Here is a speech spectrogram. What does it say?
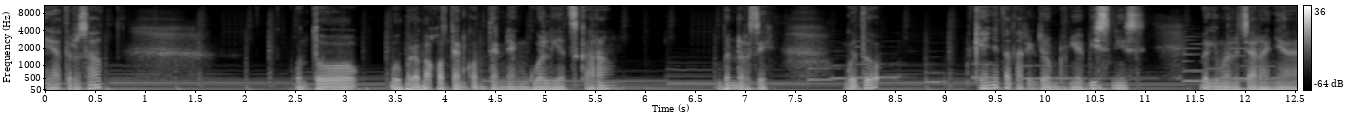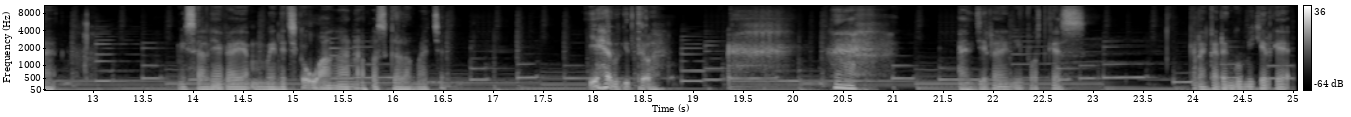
ya terus out untuk beberapa konten-konten yang gue lihat sekarang bener sih. Gue tuh kayaknya tertarik dalam dunia bisnis. Bagaimana caranya misalnya kayak manage keuangan apa segala macam. Ya begitulah. Anjir ini podcast. Kadang-kadang gue mikir kayak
